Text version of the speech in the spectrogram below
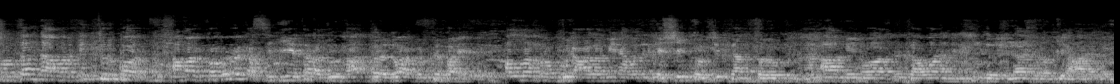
সন্তানরা আমার মৃত্যুর পর আমার কবরের কাছে গিয়ে তারা দু হাত ধরে দোয়া করতে পারে। আল্লাহ রব্বুল আলমিন আমাদেরকে সেই তৌফিক দান করুক। আমিন ওয়া দাওয়ানা আলহামদুলিল্লাহি রাব্বিল আলামিন।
